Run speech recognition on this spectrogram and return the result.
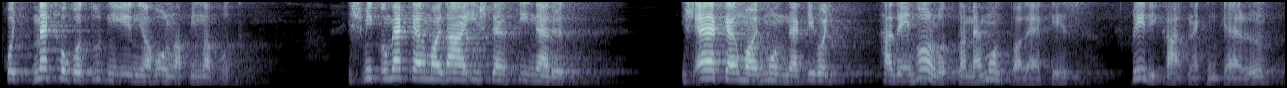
Hogy meg fogod tudni írni a holnapi napot. És mikor meg kell majd állni Isten szín előtt, és el kell majd mondani neki, hogy hát én hallottam, mert mondta a lelkész, prédikált nekünk erről,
